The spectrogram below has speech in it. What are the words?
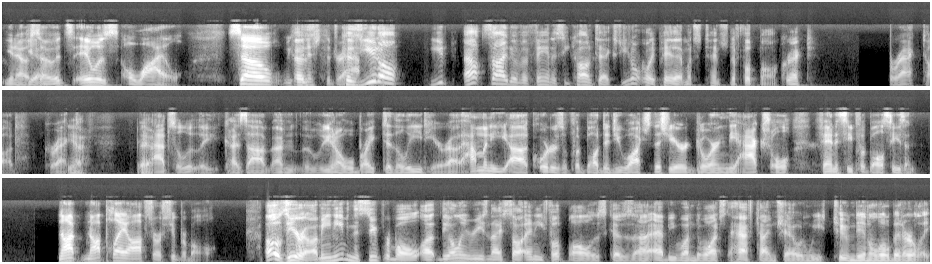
You know, Yeah. so it's it was a while. So we finished the draft. Because you don't you outside of a fantasy context, you don't really pay that much attention to football, correct? correct, Todd. Correct. Yeah. Yeah. Absolutely, because um, I'm, you know, we'll break to the lead here. Uh, how many uh, quarters of football did you watch this year during the actual fantasy football season? Not not playoffs or Super Bowl. Oh, zero. I mean, even the Super Bowl. Uh, the only reason I saw any football is because uh, Abby wanted to watch the halftime show, and we tuned in a little bit early.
